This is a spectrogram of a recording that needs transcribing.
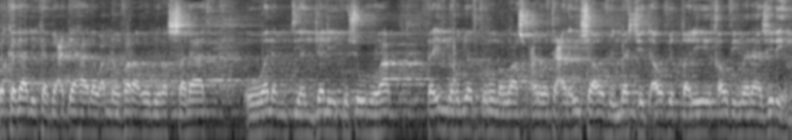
وكذلك بعدها لو أنهم فرغوا من الصلاة ولم ينجلي كسوفها فإنهم يذكرون الله سبحانه وتعالى إن شاءوا في المسجد أو في الطريق أو في منازلهم.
